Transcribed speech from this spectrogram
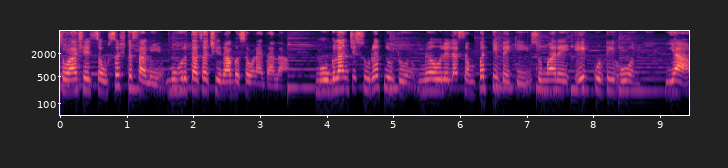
सोळाशे चौसष्ट साली मुहूर्ताचा चिरा बसवण्यात आला. मोगलांची सुरत लुटून मिळवलेल्या संपत्तीपैकी सुमारे एक कोटी होऊन या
